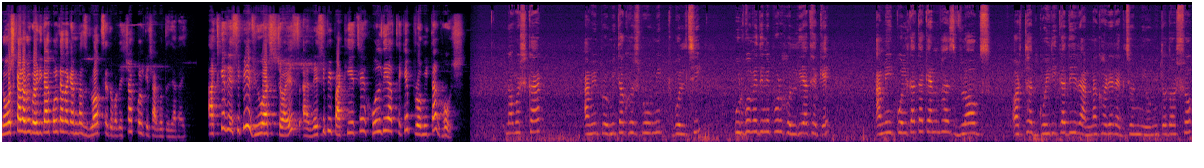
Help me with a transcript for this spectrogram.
নমস্কার, আমি গৈরিকা, কলকাতা ক্যানভাস ব্লগসে তোমাদের সকলকে স্বাগত জানাই। আজকের রেসিপি ভিউয়ার্স চয়েস আর রেসিপি পাঠিয়েছে হলদিয়া থেকে প্রমিতা ঘোষ। নমস্কার আমি প্রমিতা ঘোষ ভৌমিক বলছি। পূর্ব মেদিনীপুর, হলদিয়া থেকে। আমি কলকাতা ক্যানভাস ব্লগস, অর্থাৎ গৈরিকাদির রান্নাঘরের একজন নিয়মিত দর্শক।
